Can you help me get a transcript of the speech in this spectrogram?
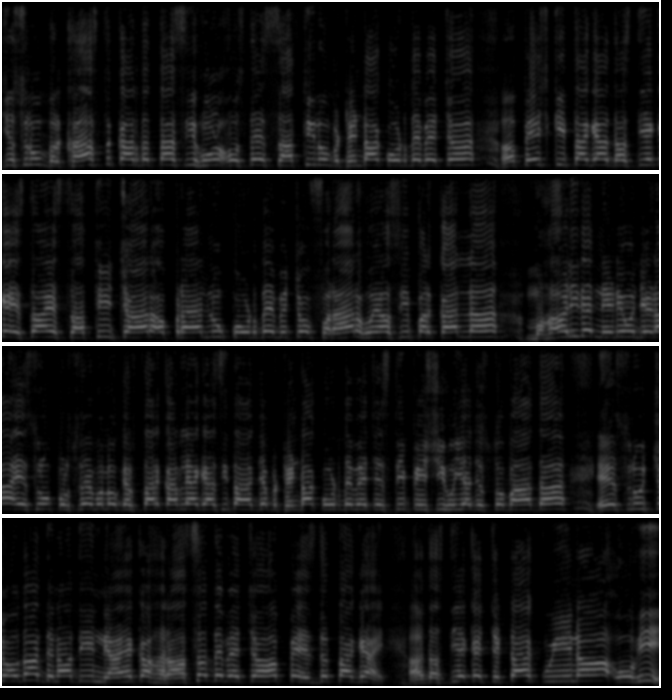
ਜਿਸ ਨੂੰ ਬਰਖਾਸਤ ਕਰ ਦਿੱਤਾ ਸੀ। ਹੁਣ ਉਸ ਦੇ ਸਾਥੀ ਨੂੰ ਬਠਿੰਡਾ ਕੋਰਟ ਦੇ ਵਿੱਚ ਪੇਸ਼ ਕੀਤਾ ਗਿਆ। ਦੱਸ ਦਈਏ ਕਿ ਇਸ ਦਾ ਇਹ ਸਾਥੀ 4 ਅਪ੍ਰੈਲ ਨੂੰ ਕੋਰਟ ਦੇ ਵਿੱਚੋਂ ਫਰਾਰ ਹੋਇਆ ਸੀ, ਪਰ ਕੱਲ ਮੋਹਾਲੀ ਦੇ ਨੇੜਿਓਂ ਜਿਹੜਾ ਇਸ ਨੂੰ ਪੁਲਿਸ ਦੇ ਵੱਲੋਂ ਗ੍ਰਿਫਤਾਰ ਕਰ ਲਿਆ ਗਿਆ ਸੀ, ਤਾਂ ਅੱਜ ਬਠਿੰਡਾ ਕੋਰਟ ਦੇ ਵਿੱਚ ਇਸ ਦੀ ਪੇਸ਼ੀ ਹੋਈ ਹੈ, ਜਿਸ ਤੋਂ ਬਾਅਦ ਇਸ ਨੂੰ 14 ਦਿਨਾਂ ਦੀ ਨਿਆਇਕ ਹਿਰਾਸਤ ਦੇ ਵਿੱਚ ਭੇਜ ਦਿੱਤਾ ਗਿਆ ਹੈ। ਦੱਸਦੀ ਹੈ ਕਿ ਚਿੱਟਾ ਕੁਈਨ ਉਹੀ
